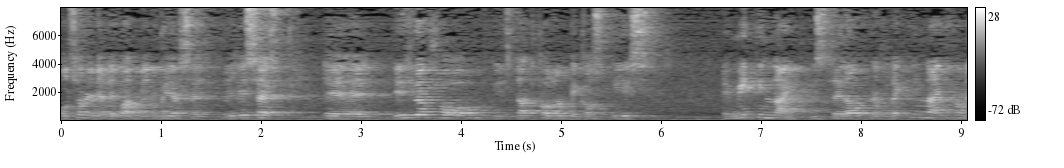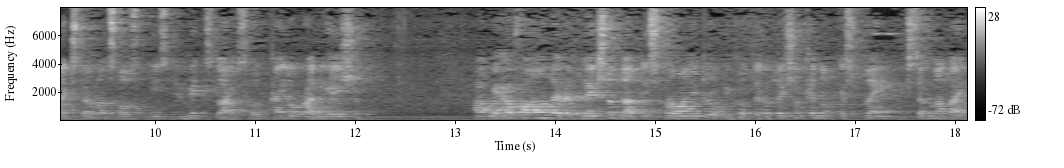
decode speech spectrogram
also related what Billy Meier said, Billy says uh, this UFO is that color because it's emitting light instead of reflecting light from external source is emits light, so kind of radiation. And we have found the reflection that is probably true because the reflection cannot explain external light.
